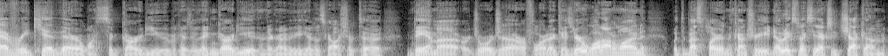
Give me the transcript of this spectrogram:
every kid there wants to guard you because if they can guard you, then they're going to be getting a scholarship to Bama or Georgia or Florida because you're one on one with the best player in the country. Nobody expects you to actually check them.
